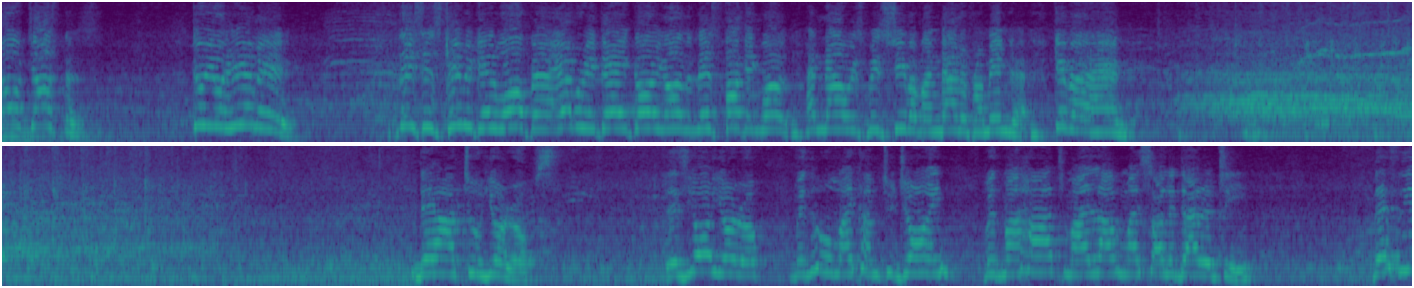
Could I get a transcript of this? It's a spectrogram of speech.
No justice. Do you hear me? This is chemical warfare every day going on in this fucking world, and now it's Miss Shiva Vandana from India. Give her a hand. There are two Europes. There's your Europe, with whom I come to join with my heart, my love, my solidarity. There's the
